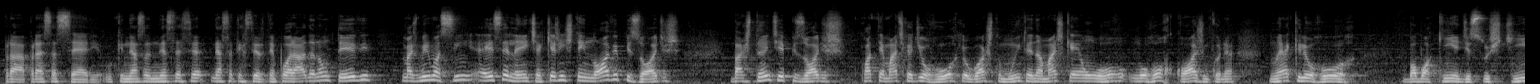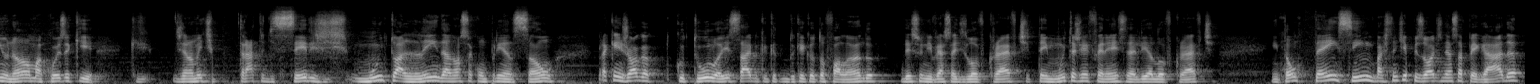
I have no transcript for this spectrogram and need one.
para essa série. O que nessa, nessa, nessa terceira temporada não teve, mas mesmo assim é excelente. Aqui a gente tem nove episódios, bastante episódios com a temática de horror, que eu gosto muito, ainda mais que é um horror, um horror cósmico, né? Não é aquele horror boboquinha de sustinho, não. É uma coisa que, que geralmente trata de seres muito além da nossa compreensão. Para quem joga Cthulhu aí sabe do que, que eu tô falando, desse universo de Lovecraft, tem muitas referências ali a Lovecraft. Então tem sim bastante episódios nessa pegada.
